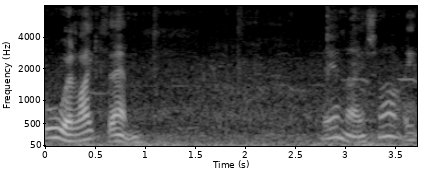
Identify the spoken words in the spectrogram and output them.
Oh, I like them. They're nice, aren't they?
